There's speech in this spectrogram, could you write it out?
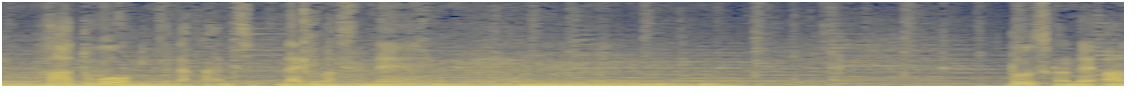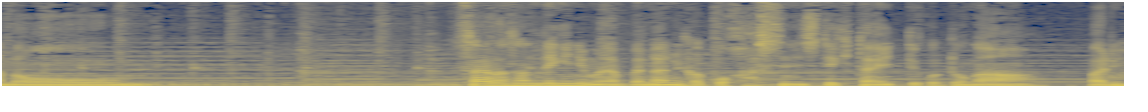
うん。ハートウォーミングな感じになりますね、うん。うんどうですかね？あのさやかさん的にもやっぱり何かこう発信していきたいってことがやっぱり、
